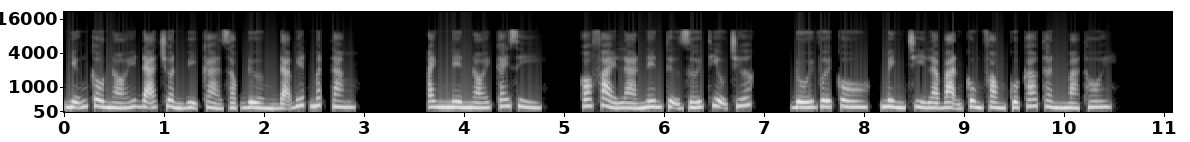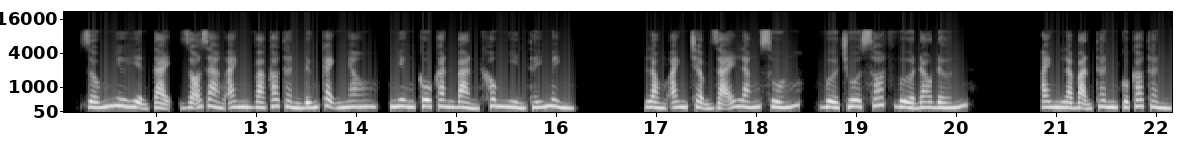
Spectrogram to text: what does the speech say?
những câu nói đã chuẩn bị cả dọc đường đã biết mất tâm. Anh nên nói cái gì? Có phải là nên tự giới thiệu trước? Đối với cô, mình chỉ là bạn cùng phòng của Cao Thần mà thôi. Giống như hiện tại, rõ ràng anh và Cao Thần đứng cạnh nhau, nhưng cô căn bản không nhìn thấy mình. Lòng anh chậm rãi lắng xuống, vừa chua xót vừa đau đớn. Anh là bạn thân của Cao Thần,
